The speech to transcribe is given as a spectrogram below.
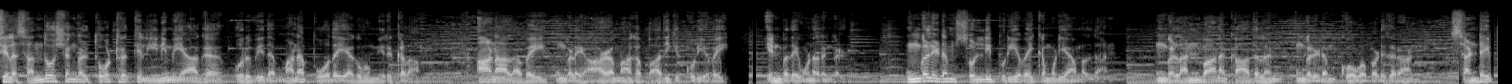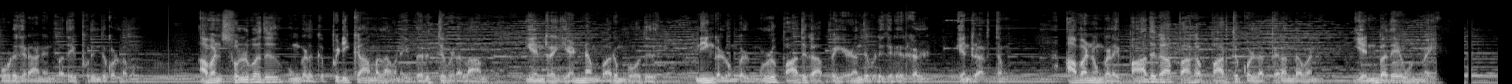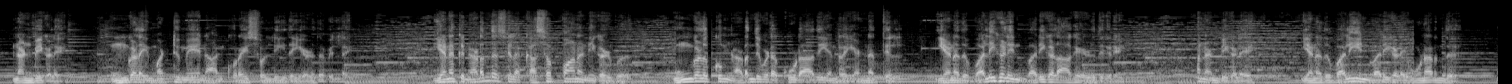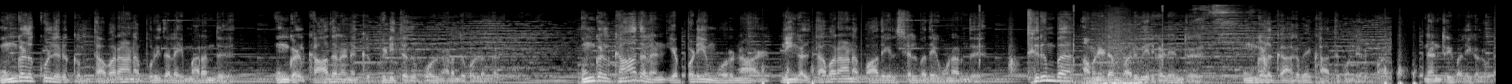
சில சந்தோஷங்கள் தோற்றத்தில் இனிமையாக ஒருவித மன போதையாகவும் இருக்கலாம். ஆனால் அவை உங்களை ஆழமாக பாதிக்கக்கூடியவை என்பதை உணருங்கள். உங்களிடம் சொல்லி புரிய வைக்க முடியாமல் தான் உங்கள் அன்பான காதலன் உங்களிடம் கோபப்படுகிறான் சண்டை போடுகிறான் என்பதை புரிந்து கொள்ளவும். அவன் சொல்வது உங்களுக்கு பிடிக்காமல் அவனை வெறுத்து விடலாம் என்ற எண்ணம் வரும்போது நீங்கள் உங்கள் முழு பாதுகாப்பை இழந்து விடுகிறீர்கள் என்று அர்த்தம். அவன் உங்களை பாதுகாப்பாக பார்த்து கொள்ள பிறந்தவன் என்பதே உண்மை. நண்பிகளே உங்களை மட்டுமே நான் குறை சொல்லி இதை எழுதவில்லை. எனக்கு நடந்த சில கசப்பான நிகழ்வு உங்களுக்கும் நடந்துவிடக் கூடாது என்ற எண்ணத்தில் எனது வலிகளின் வரிகளாக எழுதுகிறேன். நண்பிகளே எனது வலியின் வரிகளை உணர்ந்து உங்களுக்குள் இருக்கும் தவறான புரிதலை மறந்து உங்கள் காதலனுக்கு பிடித்தது போல் நடந்து கொள்ளுங்கள். உங்கள் காதலன் எப்படியும் ஒரு நாள் நீங்கள் தவறான பாதையில் செல்வதை உணர்ந்து திரும்ப அவனிடம் வருவீர்கள் என்று உங்களுக்காகவே காத்துக் கொண்டிருப்பான் நன்றி வழிகளோடு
